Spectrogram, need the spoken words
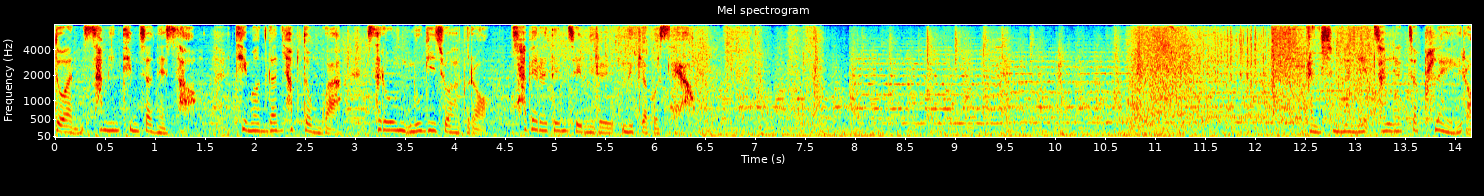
또한 3인 팀전에서 팀원 간 협동과 새로운 무기 조합으로 차별화된 재미를 느껴보세요. 당신만의 전략적 플레이로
